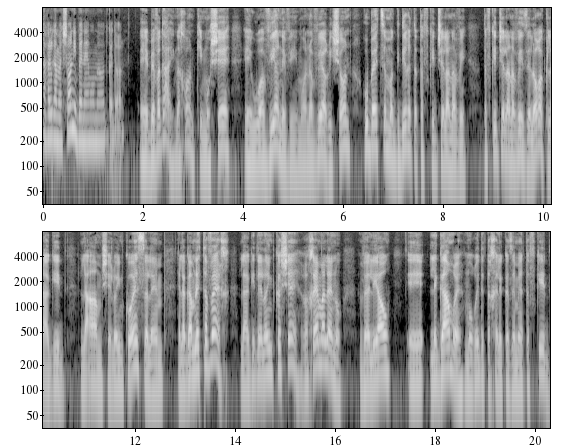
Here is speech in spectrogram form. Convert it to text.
אבל גם השוני ביניהם הוא מאוד גדול. Uh, בוודאי, נכון, כי משה uh, הוא אבי הנביאים, הוא הנביא הראשון, הוא בעצם מגדיר את התפקיד של הנביא. התפקיד של הנביא זה לא רק להגיד לעם שאלוהים כועס עליהם, אלא גם לתווך, להגיד לאלוהים קשה, רחם עלינו. ואליהו אה, לגמרי מוריד את החלק הזה מהתפקיד,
